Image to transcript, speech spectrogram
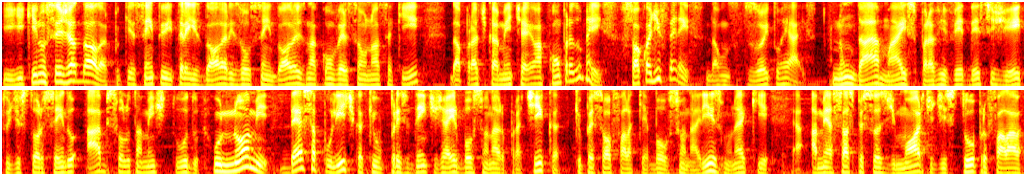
e que não seja dólar, porque 103 dólares ou 100 dólares na conversão nossa aqui dá praticamente aí uma compra do mês. Só com a diferença, dá uns 18 reais. Não dá mais para viver desse jeito, distorcendo absolutamente tudo. O nome dessa política que o presidente Jair Bolsonaro pratica, que o pessoal fala que é bolsonarismo, né? Que ameaçar as pessoas de morte, de estupro, falar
